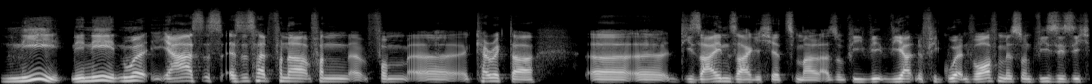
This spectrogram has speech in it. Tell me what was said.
nee, nee, nee, nur, ja, es ist, es ist halt von der, von, äh, vom äh, Charakter, äh, äh, Design, sage ich jetzt mal, also wie, wie, wie halt eine Figur entworfen ist und wie sie sich,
